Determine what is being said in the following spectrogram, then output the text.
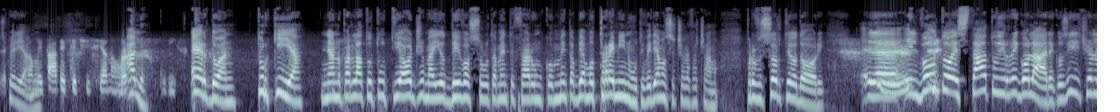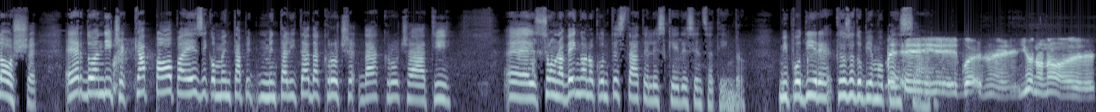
speriamo. Non mi pare che ci siano allora, Erdogan, Turchia, ne hanno parlato tutti oggi, ma io devo assolutamente fare un commento. Abbiamo tre minuti, vediamo se ce la facciamo. Professor Teodori, eh, il voto è stato irregolare, così dice l'OSCE. Erdogan dice KO paesi con menta- mentalità da, croce- da crociati. Eh, sono, vengono contestate le schede senza timbro. Mi può dire cosa dobbiamo Beh, pensare? Eh, io non ho eh,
